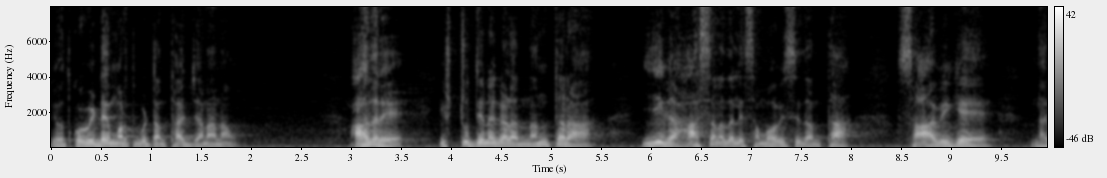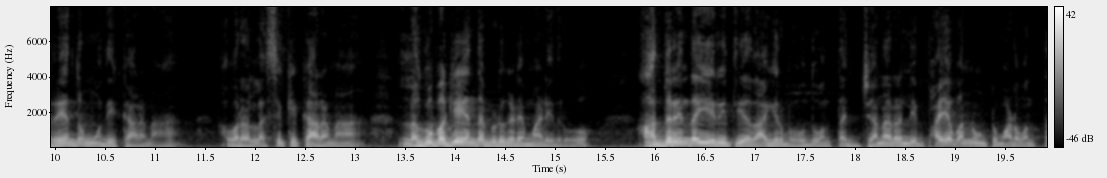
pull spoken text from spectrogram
ಇವತ್ತು ಕೋವಿಡ್ಡೇ ಮರೆತು ಬಿಟ್ಟಂಥ ಜನ ನಾವು. ಆದರೆ ಇಷ್ಟು ದಿನಗಳ ನಂತರ ಈಗ ಹಾಸನದಲ್ಲಿ ಸಂಭವಿಸಿದಂಥ ಸಾವಿಗೆ ನರೇಂದ್ರ ಮೋದಿ ಕಾರಣ, ಅವರ ಲಸಿಕೆ ಕಾರಣ ಲಘು ಬಗೆಯಿಂದ ಬಿಡುಗಡೆ ಮಾಡಿದರು. ಆದ್ದರಿಂದ ಈ ರೀತಿಯದಾಗಿರಬಹುದು ಅಂತ ಜನರಲ್ಲಿ ಭಯವನ್ನು ಉಂಟು ಮಾಡುವಂಥ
